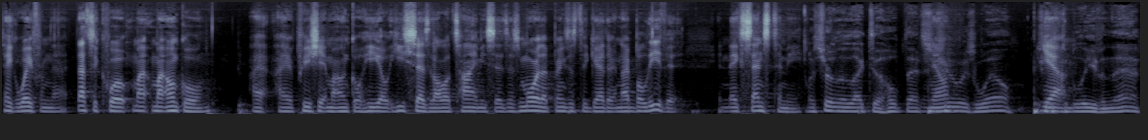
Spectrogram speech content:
take away from that. That's a quote. My my uncle. I, I appreciate my uncle. He he says it all the time. He says, "There's more that brings us together," and I believe it. It makes sense to me. I certainly like to hope that's You know? true as well. Choose Yeah. to believe in that.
